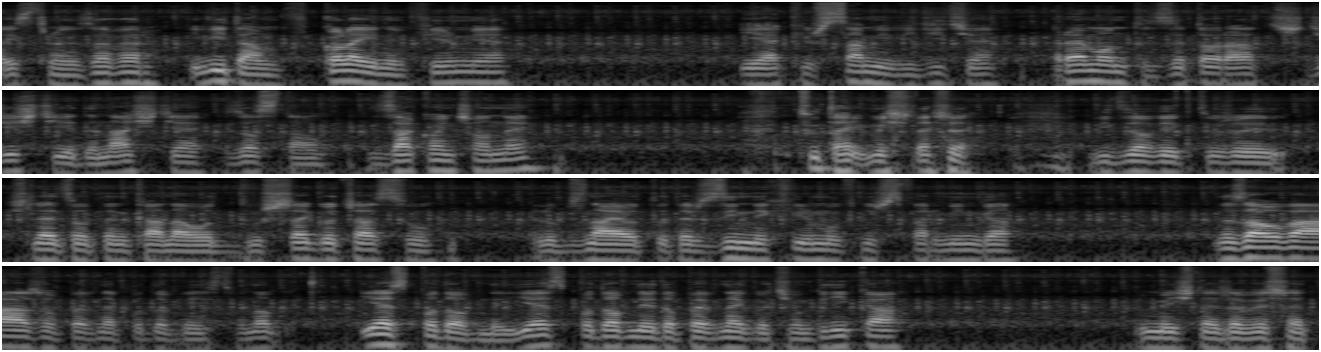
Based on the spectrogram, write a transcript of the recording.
Tej strony Zewer i witam w kolejnym filmie. Jak już sami widzicie, remont Zetora 3011 został zakończony. Tutaj myślę, że widzowie, którzy śledzą ten kanał od dłuższego czasu lub znają to też z innych filmów niż z farminga, no zauważą pewne podobieństwo. No jest podobny, jest podobny do pewnego ciągnika i myślę, że wyszedł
